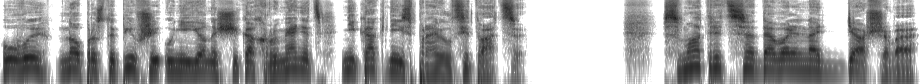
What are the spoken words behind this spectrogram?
Увы, но проступивший у нее на щеках румянец никак не исправил ситуацию. «Смотрится довольно дешево»,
